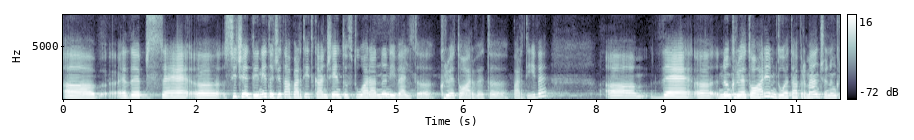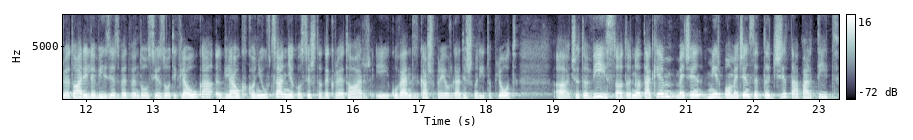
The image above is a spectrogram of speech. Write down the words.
Edhe pse siç e dini të gjitha partitë kanë qenë të ftuara në nivel të kryetarëve të partive. dhe nënkryetarin, duhet ta përmend që nënkryetari i Lëvizjes Vetëvendosje Zoti Glauka, Glauk Konjufca, njëkohësisht edhe kryetar i Kuvendit ka shprehur gatishmëri të plotë që të vijë sot në takim, mirëpo meqenëse të gjitha partitë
